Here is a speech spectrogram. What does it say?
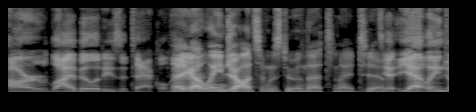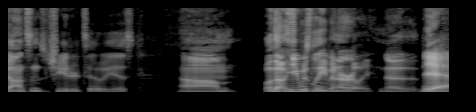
are liabilities at tackle. hey, you got are- Lane Johnson was doing that tonight too. yeah, yeah, Lane Johnson's a cheater too. He is. Um, well, no, he was leaving early. Uh, Yeah,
